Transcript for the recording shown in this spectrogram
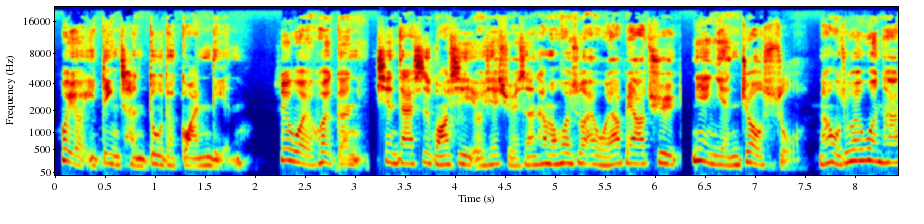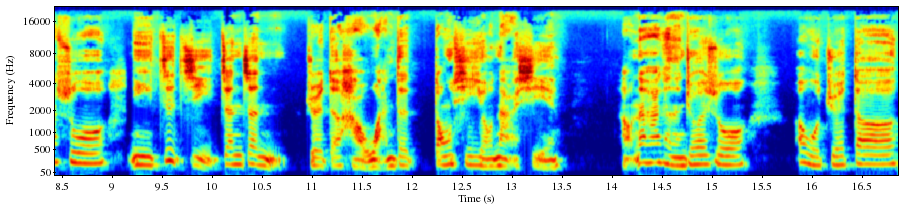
会有一定程度的关联。所以我也会跟现在视光系有一些学生，他们会说：“哎，我要不要去念研究所？”然后我就会问他说：“你自己真正觉得好玩的东西有哪些？”好，那他可能就会说：“哦，我觉得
